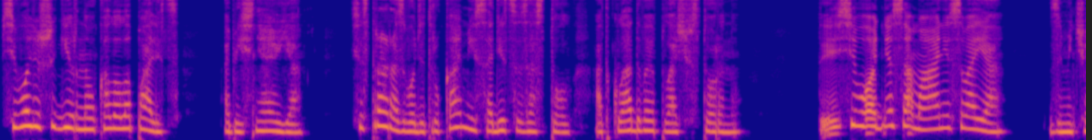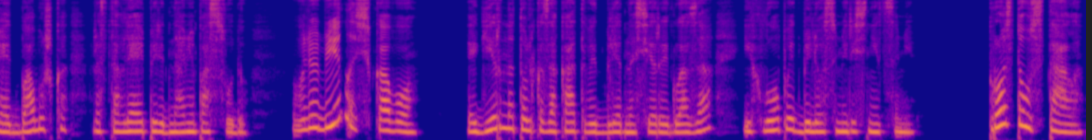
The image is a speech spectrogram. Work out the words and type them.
«Всего лишь Игирна уколола палец», — объясняю я. Сестра разводит руками и садится за стол, откладывая плащ в сторону. «Ты сегодня сама не своя», — замечает бабушка, расставляя перед нами посуду. «Влюбилась в кого?» Эгирна только закатывает бледно-серые глаза и хлопает белесыми ресницами. «Просто устала.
